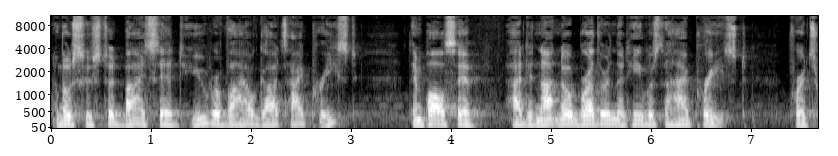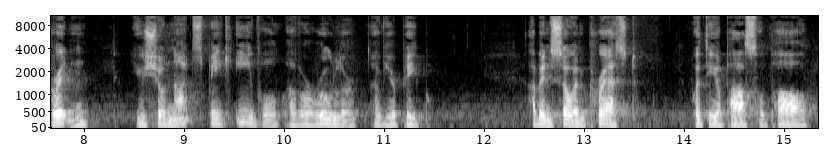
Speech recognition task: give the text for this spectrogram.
And those who stood by said, Do you revile God's high priest? Then Paul said, I did not know, brethren, that he was the high priest, for it's written, You shall not speak evil of a ruler of your people. I've been so impressed with the Apostle Paul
